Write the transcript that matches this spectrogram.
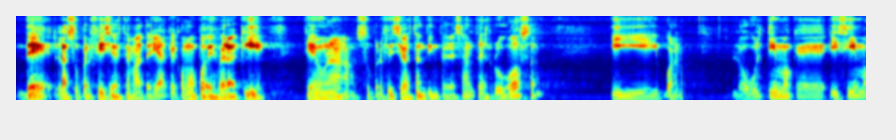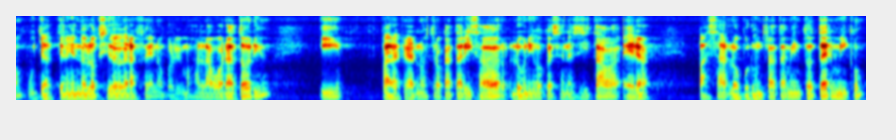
de la superficie de este material, que como podéis ver aquí tiene una superficie bastante interesante, es rugosa, y bueno, lo último que hicimos, ya teniendo el óxido de grafeno, volvimos al laboratorio y para crear nuestro catalizador lo único que se necesitaba era pasarlo por un tratamiento térmico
